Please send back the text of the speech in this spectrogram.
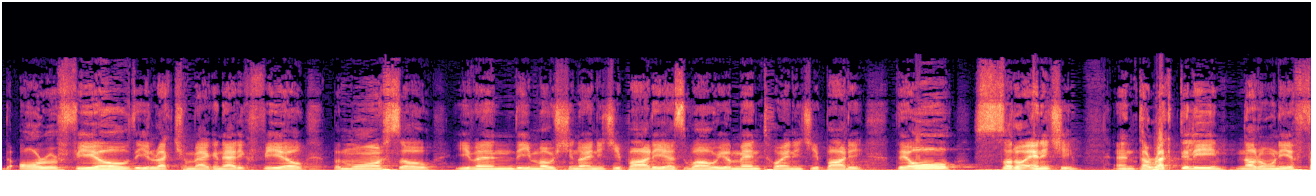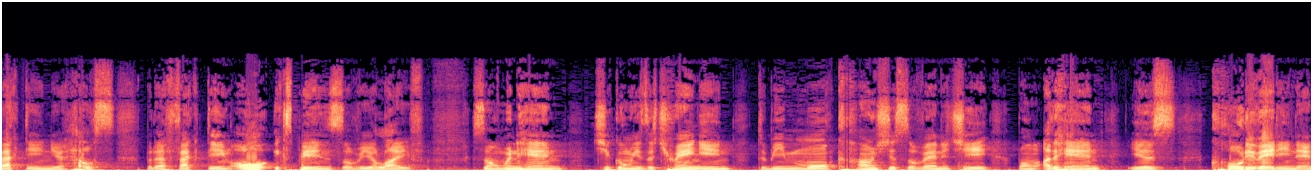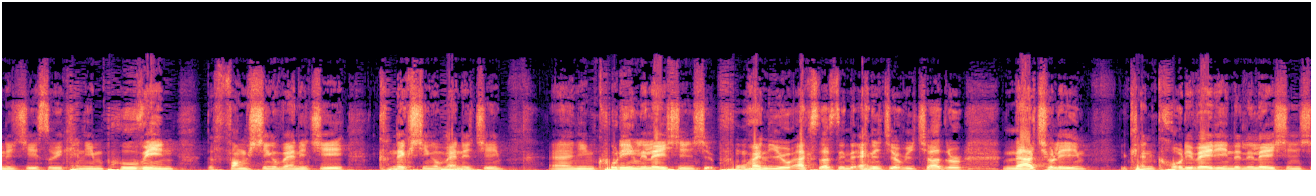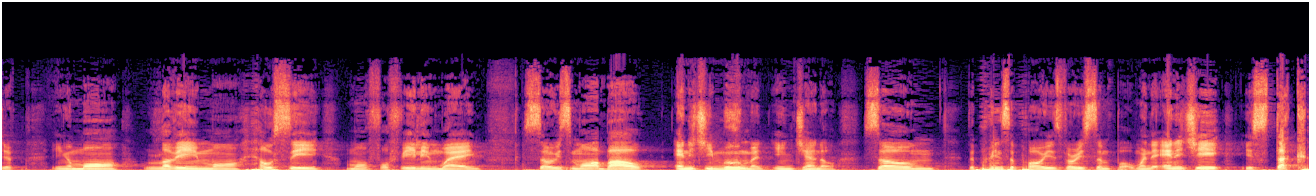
the aural field, the electromagnetic field, but more so even the emotional energy body as well, your mental energy body. They're all subtle energy and directly not only affecting your health, but affecting all experience of your life. So on one hand, Qigong is a training to be more conscious of energy, but on the other hand, is cultivating the energy so we can improving the function of energy connection of energy and including relationship. When you accessing the energy of each other naturally you can cultivate in the relationship in a more loving more healthy more fulfilling way. So it's more about energy movement in general. So um, the principle is very simple. When the energy is stuck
